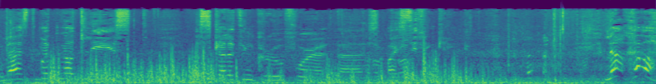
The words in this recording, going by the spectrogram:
ولاست but not least A Skeleton Crew for uh, by Stephen King لا خلاص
